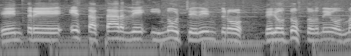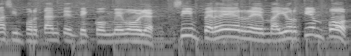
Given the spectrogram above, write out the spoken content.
entre esta tarde y noche dentro de los dos torneos más importantes de Conmebol. Sin perder eh, mayor tiempo,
